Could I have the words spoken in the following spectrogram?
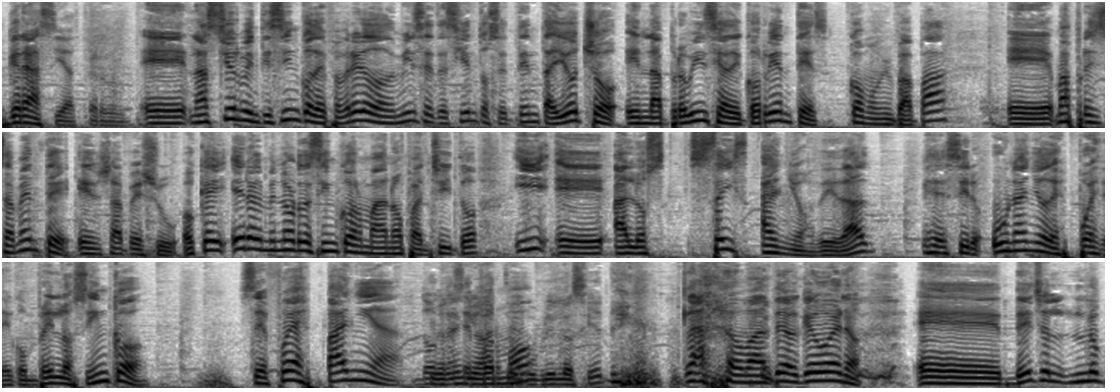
Gracias. Perdón. Eh, nació el 25 de febrero de 1778 en la provincia de Corrientes, como mi papá, eh, más precisamente en Yapeyú, ¿ok? Era el menor de cinco hermanos, Panchito, y a los seis años de edad, es decir, un año después de cumplir los cinco, se fue a España, donde ¿Un se formó. cumplir los siete? Claro, Mateo, qué bueno. Eh, de hecho, no-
